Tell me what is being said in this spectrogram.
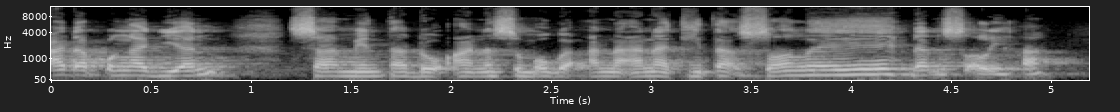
ada pengajian, saya minta doa semoga anak-anak kita soleh dan solihah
